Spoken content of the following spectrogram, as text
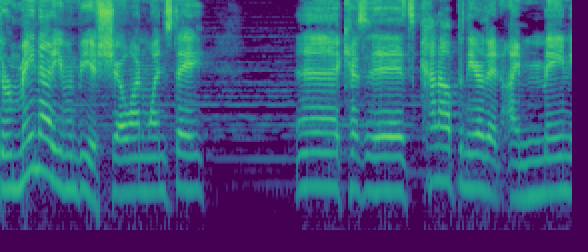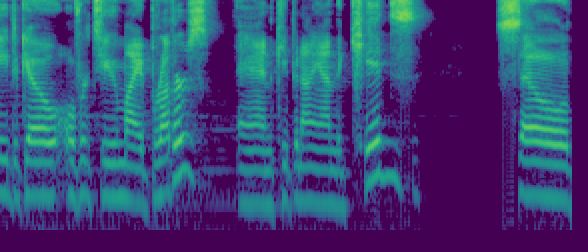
There may not even be a show on Wednesday because uh, it's kind of up in the air that I may need to go over to my brother's and keep an eye on the kids. So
